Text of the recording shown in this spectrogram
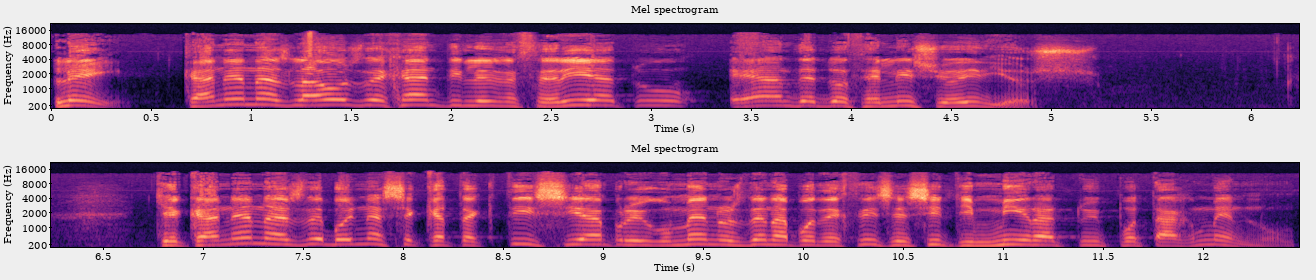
Λέει, κανένας λαός δεν χάνει την ελευθερία του εάν δεν το θελήσει ο ίδιος. Και κανένας δεν μπορεί να σε κατακτήσει αν προηγουμένως δεν αποδεχθείς εσύ τη μοίρα του υποταγμένου.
